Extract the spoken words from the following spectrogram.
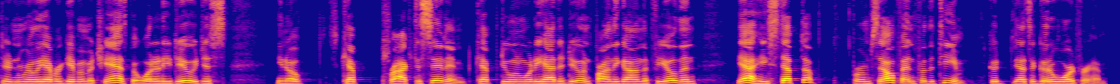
didn't really ever give him a chance. But what did he do? He just you know kept practicing and kept doing what he had to do, and finally got on the field. And yeah, he stepped up for himself and for the team. Good, that's a good award for him.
